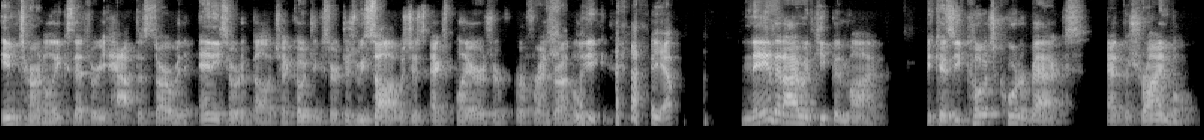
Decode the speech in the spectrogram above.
internally, because that's where you have to start with any sort of Belichick coaching search. As we saw, it was just ex players or, or, friends around the league. yep. Name that I would keep in mind because he coached quarterbacks at the Shrine Bowl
